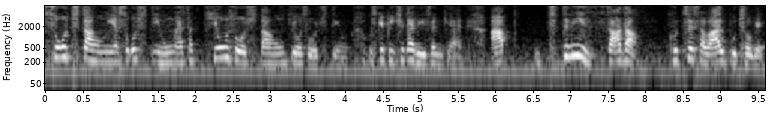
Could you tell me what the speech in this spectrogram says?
सोचता हूँ या सोचती हूँ, ऐसा क्यों सोचता हूँ, क्यों सोचती हूँ? उसके पीछे का रीजन क्या है? आप जितनी ज़्यादा खुद से सवाल पूछोगे,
